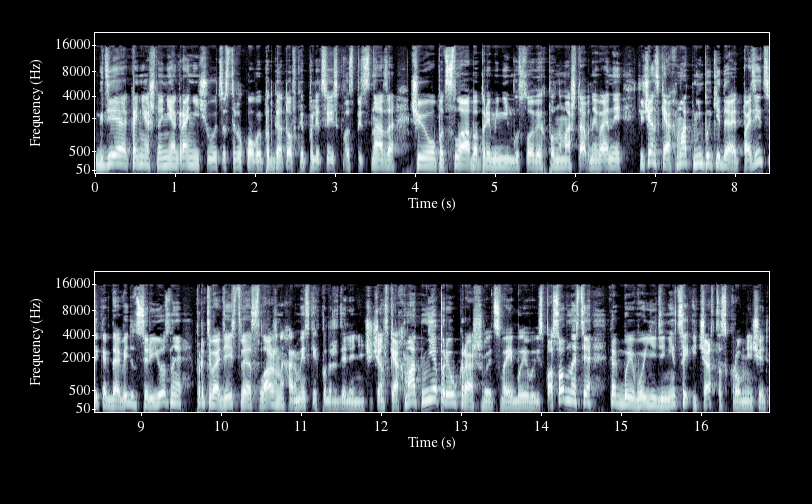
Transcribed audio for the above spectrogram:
где, конечно, не ограничиваются стрелковой подготовкой полицейского спецназа, чей опыт слабо применим в условиях полномасштабной войны. Чеченский Ахмат не покидает позиции, когда видит серьезные противодействия слаженных армейских подразделений. Чеченский Ахмат не приукрашивает свои боевые способности как боевой единицы и часто скромничает.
